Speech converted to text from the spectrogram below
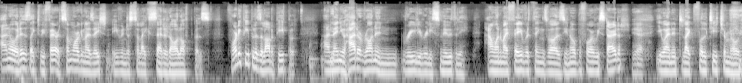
I know it is like to be fair, it's some organization even just to like set it all up because forty people is a lot of people, and then you had it running really really smoothly. And one of my favorite things was, you know, before we started, Yeah. you went into like full teacher mode.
